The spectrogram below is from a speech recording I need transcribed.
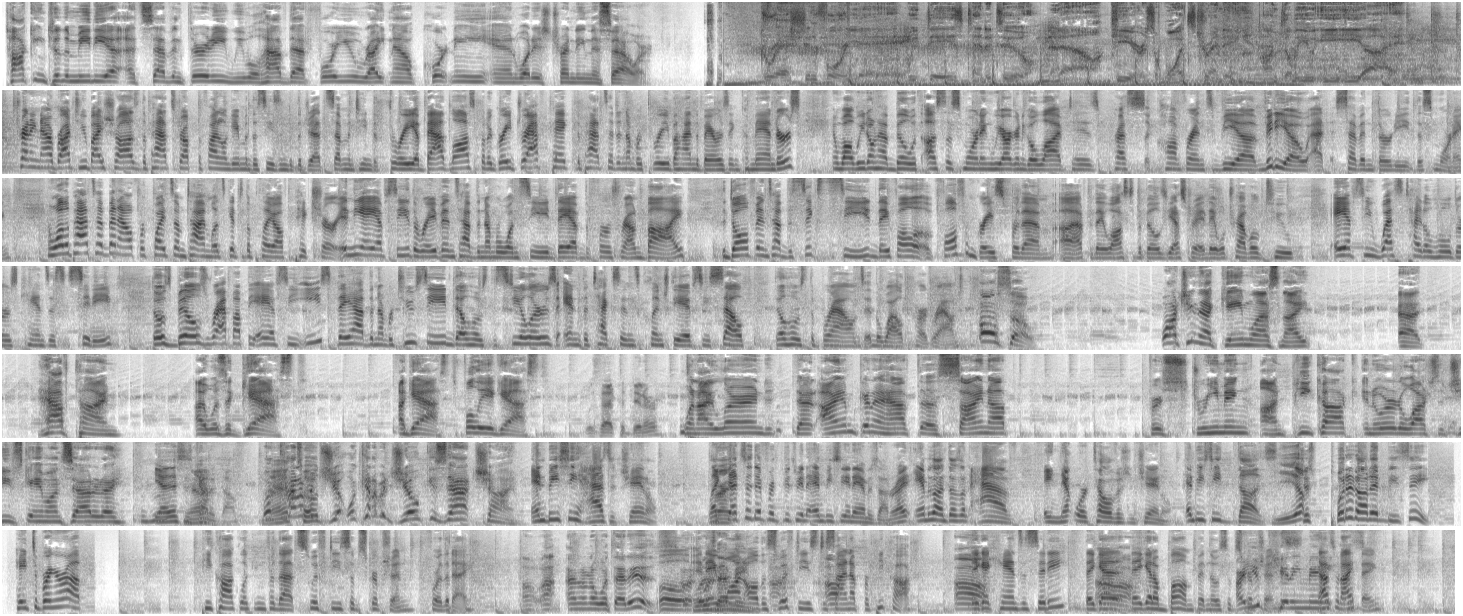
talking to the media at 7:30. We will have that for you right now. Courtney and what is trending this hour? Gresh and Fauria. Weekdays 10 to 2. Now, here's what's trending on WEEI. Trending now brought to you by Shaw's. The Pats dropped the final game of the season to the Jets, 17 to 3. A bad loss, but a great draft pick. The Pats head at number three behind the Bears and Commanders. And while we don't have Bill with us this morning, we are going to go live to his press conference via video at 7:30 this morning. And while the Pats have been out for quite some time, let's get to the playoff picture. In the AFC, the Ravens have the number one seed. They have the first round bye. The Dolphins have the sixth seed. They fall fall from grace for them uh, after they lost to the Bills yesterday. They will travel to AFC West title holders Kansas City. Those Bills wrap up the AFC East. They have the number two seed. They'll host the Steelers, and the Texans clinch the AFC South. They'll host the Browns in the wild card round. Also, watching that game last night at halftime, I was aghast. Aghast, fully aghast. Was that the dinner? When I learned that I am going to have to sign up for streaming on Peacock in order to watch the Chiefs game on Saturday. Mm-hmm. Yeah, this is Yeah. kind of dumb. What Yeah, I kind of a told jo- what kind of a joke is that, Chime? NBC has a channel. Like Right. that's the difference between NBC and Amazon, right? Amazon doesn't have a network television channel. NBC does. Yep. Just put it on NBC. Hate to bring her up. Peacock looking for that Swifty subscription for the day. Oh, I, I don't know what that is. Well, What- they that want mean? all the Swifties to uh, uh, sign up for Peacock. Oh. they get Kansas City. They get Oh. they get a bump in those subscriptions. Are you subscriptions. kidding me? That's what I think.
